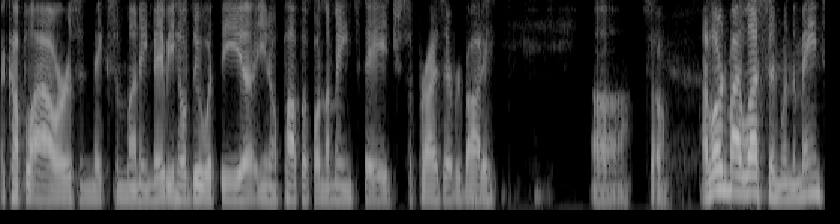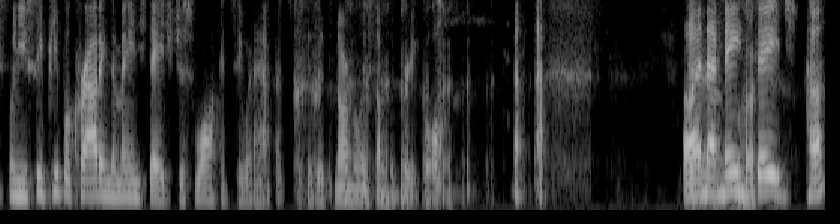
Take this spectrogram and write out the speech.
a couple of hours and make some money. Maybe he'll do what the uh, you know, pop up on the main stage, surprise everybody. Uh so I learned my lesson when the main when you see people crowding the main stage, just walk and see what happens because it's normally something pretty cool. uh, and that main to- stage, huh?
